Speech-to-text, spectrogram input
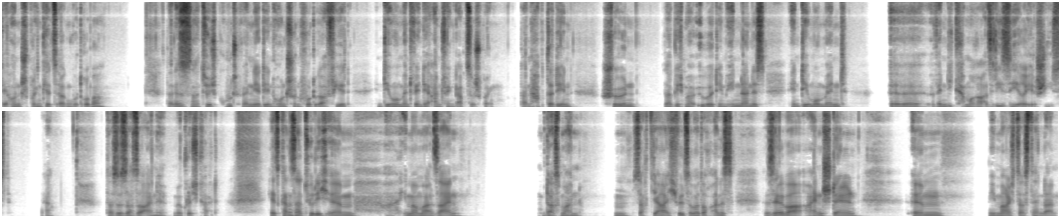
der Hund springt jetzt irgendwo drüber, dann ist es natürlich gut, wenn ihr den Hund schon fotografiert, in dem Moment, wenn der anfängt abzuspringen. Dann habt ihr den schön, sag ich mal, über dem Hindernis in dem Moment, äh, wenn die Kamera, also die Serie schießt. Ja, das ist also eine Möglichkeit. Jetzt kann es natürlich ähm, immer mal sein, dass man hm, sagt, ja, ich will es aber doch alles selber einstellen. Ähm, wie mache ich das denn dann?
